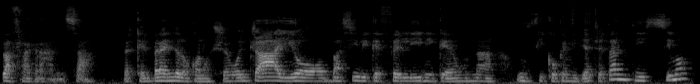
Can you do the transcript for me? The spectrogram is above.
la fragranza perché il brand lo conoscevo già, io ho Basilica e Fellini che è una, un fico che mi piace tantissimo,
